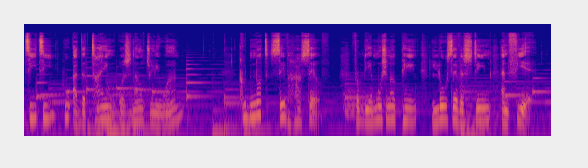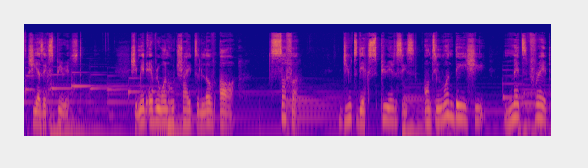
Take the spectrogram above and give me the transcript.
Titi, who at the time was now 21, could not save herself from the emotional pain, low self esteem, and fear she has experienced. She made everyone who tried to love her suffer due to the experiences until one day she met Fred.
